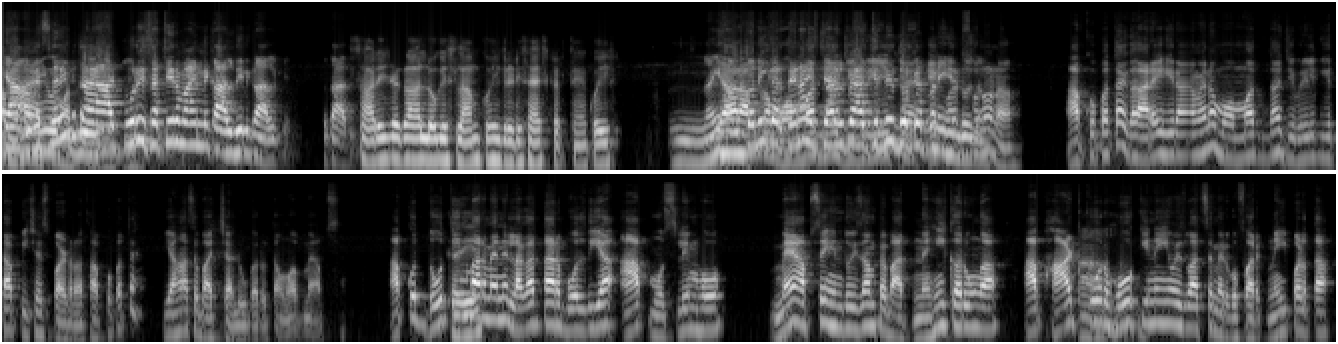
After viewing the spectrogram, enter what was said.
क्या अमित नहीं बताया आज पूरी सच्ची रामायण निकाल दी निकाल के बता दी। सारी जगह लोग इस्लाम को ही क्रिटिसाइज करते हैं कोई। नहीं हम तो नहीं करते ना इस चैनल पे आज कितनी दुर्गत बनी हिंदुइज्म सुनो ना आपको पता है गारे हीरा में ना मोहम्मद ना जिब्रील की किताब पीछे से पढ़ रहा था आपको पता है? यहाँ से बात चालू करता हूँ अब मैं आपसे। आपको दो तीन बार मैंने लगातार बोल दिया आप मुस्लिम हो मैं आपसे हिंदुइज्म पे बात नहीं करूँगा। आप हार्ड कोर हाँ। हो कि नहीं हो इस बात से मेरे को फ़र्क नहीं पड़ता।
